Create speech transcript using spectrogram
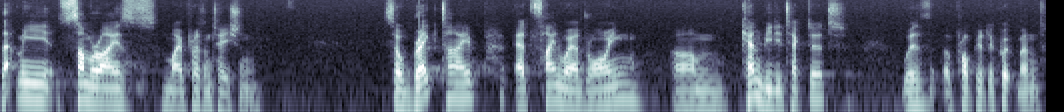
Let me summarize my presentation. So break type at fine wire drawing um, can be detected with appropriate equipment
